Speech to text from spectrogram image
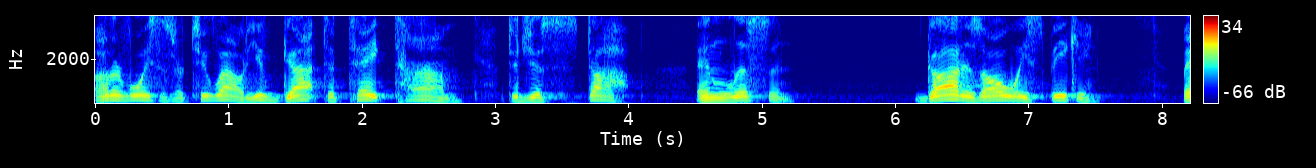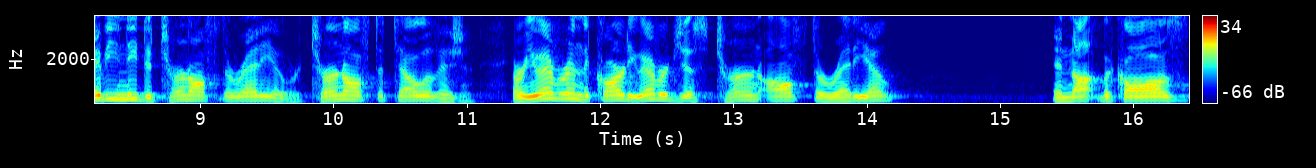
Other voices are too loud. You've got to take time to just stop and listen. God is always speaking. Maybe you need to turn off the radio or turn off the television. Are you ever in the car? Do you ever just turn off the radio? And not because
